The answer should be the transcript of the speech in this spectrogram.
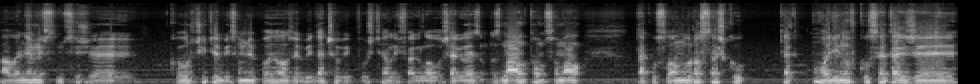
ale nemyslím si, že určite by som nepovedal, že by dačo vypúšťali fakt, lebo však s Mountom som mal takú slovnú roztržku tak hodinu v kuse, takže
